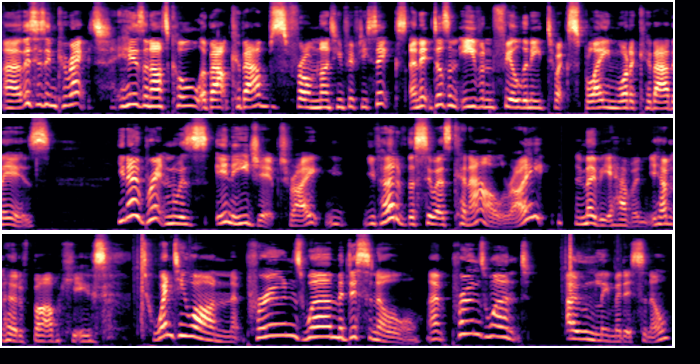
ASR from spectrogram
Uh, this is incorrect. Here's an article about kebabs from 1956, and it doesn't even feel the need to explain what a kebab is. You know, Britain was in Egypt, right? You've heard of the Suez Canal, right? maybe you haven't. You haven't heard of barbecues. 21. Prunes were medicinal. Uh, prunes weren't only medicinal.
